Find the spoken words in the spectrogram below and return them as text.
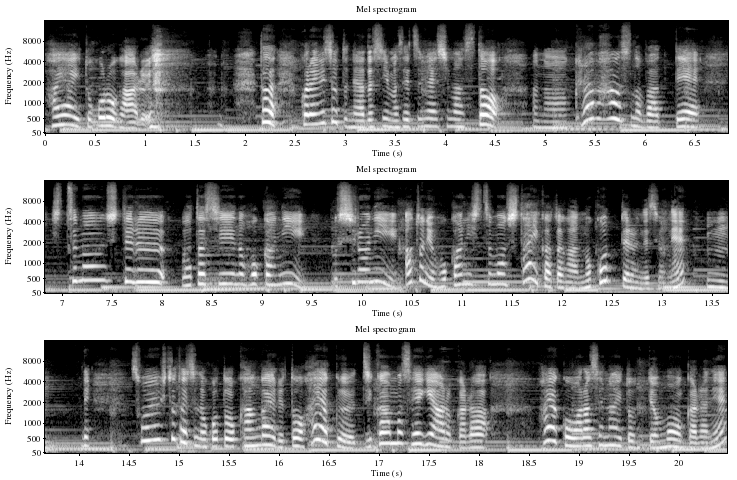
早いところがある。ただこれねちょっとね私今説明しますとあのクラブハウスの場って質問してる私の他に後ろに後に他に質問したい方が残ってるんですよね。うん、でそういう人たちのことを考えると早く時間も制限あるから早く終わらせないとって思うからね。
